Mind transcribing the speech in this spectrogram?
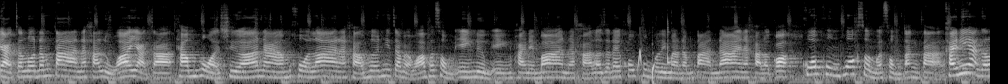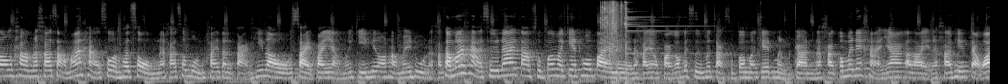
อยากจะลดน้ำตาลนะคะ หรือว่าอยากจะทำหัวเชื้อน้ำโคล่านะคะ เพื่อที่จะแบบว่าผสมเองดื่มเองภายในบ้านนะคะ เราจะได้ควบคุมปริมาณน้ำตาลได้นะคะ แล้วก็ควบคุมพวกส่วนผสมต่างๆ ใครที่อยากจะลองทำนะคะ สามารถหาส่วนผสมนะคะ สมุนไพรต่างๆ ที่เราใส่ไปอย่างเมื่อกี้ที่เราทำให้ดูนะคะ สามารถหาซื้อได้ตามซูเปอร์มาร์เก็ตทั่วไปเลยนะคะ อย่างฟ้าก็ไปซื้อมาจากซูเปอร์มาร์เก็ตเหมือนกันนะคะ ก็ไม่ได้หายากอะไรนะคะ เพียงแต่ว่า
